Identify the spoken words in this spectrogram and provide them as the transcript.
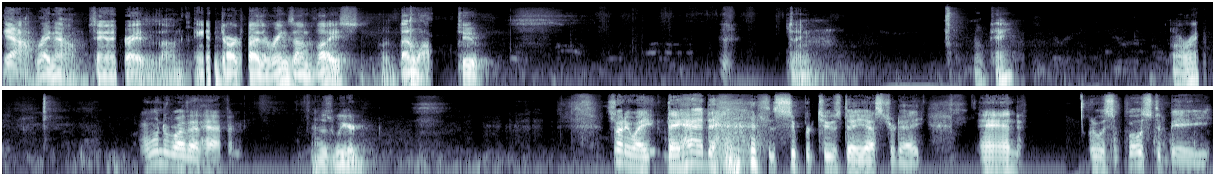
Yeah, right now San Andreas is on, and Dark Side of the Rings on Vice. With Benoit too. Interesting. Okay. All right. I wonder why that happened. That was weird. So anyway, they had Super Tuesday yesterday, and it was supposed to be.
